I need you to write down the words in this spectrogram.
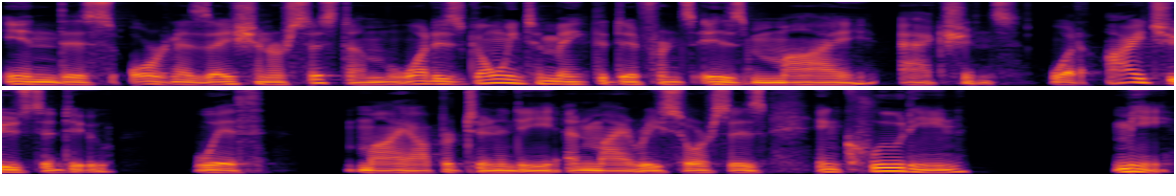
in this organization or system, what is going to make the difference is my actions, what I choose to do with my opportunity and my resources, including me.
